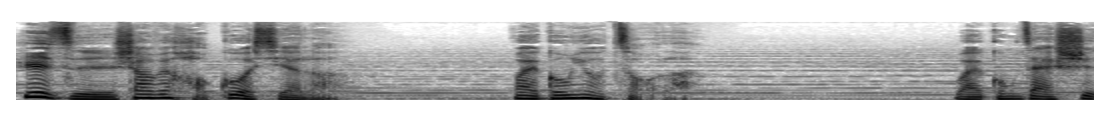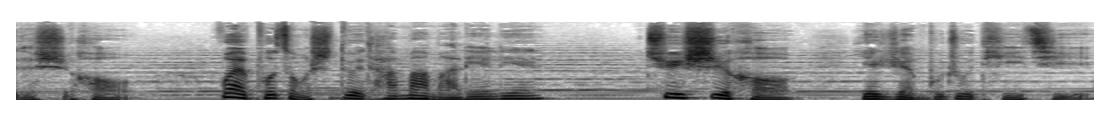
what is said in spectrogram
日子稍微好过些了，外公又走了。外公在世的时候，外婆总是对他骂骂咧咧；去世后，也忍不住提起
